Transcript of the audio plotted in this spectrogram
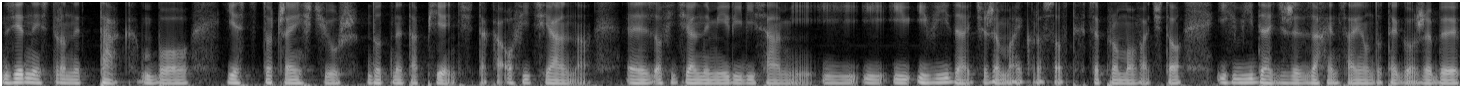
Z jednej strony tak, bo jest to część już dotneta 5, taka oficjalna, e, z oficjalnymi releasami i, i, i, i widać, że Microsoft chce promować to. I widać, że zachęcają do tego, żeby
